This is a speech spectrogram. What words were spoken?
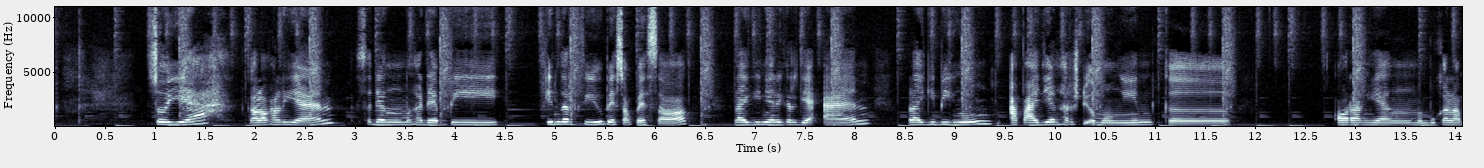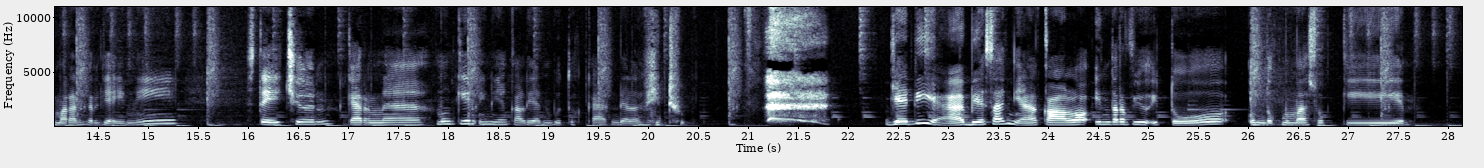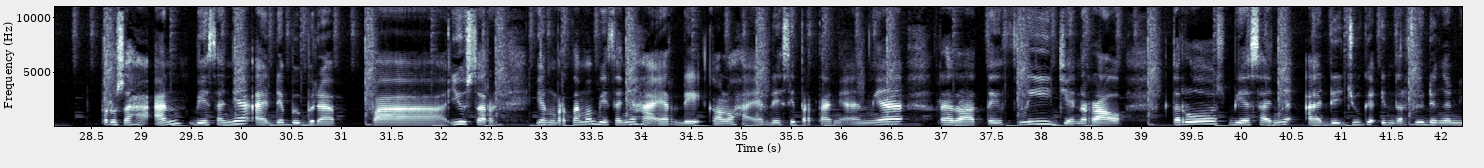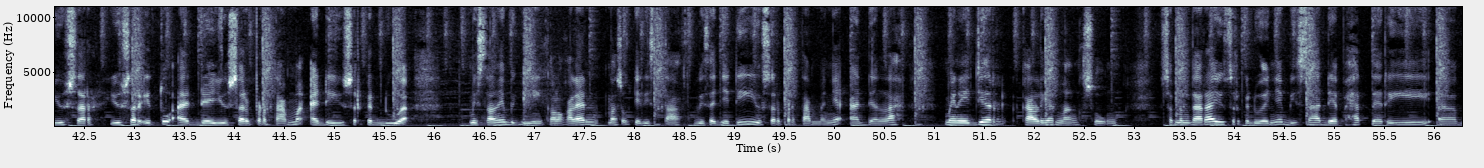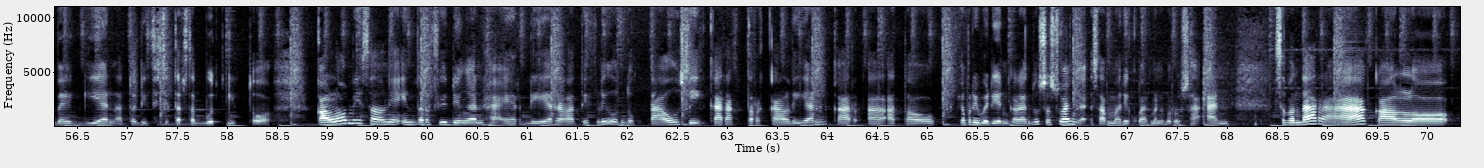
So ya yeah, kalau kalian sedang menghadapi interview besok-besok lagi nyari kerjaan lagi bingung apa aja yang harus diomongin ke orang yang membuka lamaran kerja ini. Stay tune karena mungkin ini yang kalian butuhkan dalam hidup. Jadi ya biasanya kalau interview itu untuk memasuki perusahaan biasanya ada beberapa user yang pertama biasanya HRD. Kalau HRD sih pertanyaannya relatively general. Terus biasanya ada juga interview dengan user. User itu ada user pertama, ada user kedua misalnya begini kalau kalian masuk jadi staff bisa jadi user pertamanya adalah manajer kalian langsung sementara user keduanya bisa dev dari uh, bagian atau divisi tersebut gitu. Kalau misalnya interview dengan HRD relatifly untuk tahu sih karakter kalian kar uh, atau kepribadian kalian tuh sesuai nggak sama requirement perusahaan. Sementara kalau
